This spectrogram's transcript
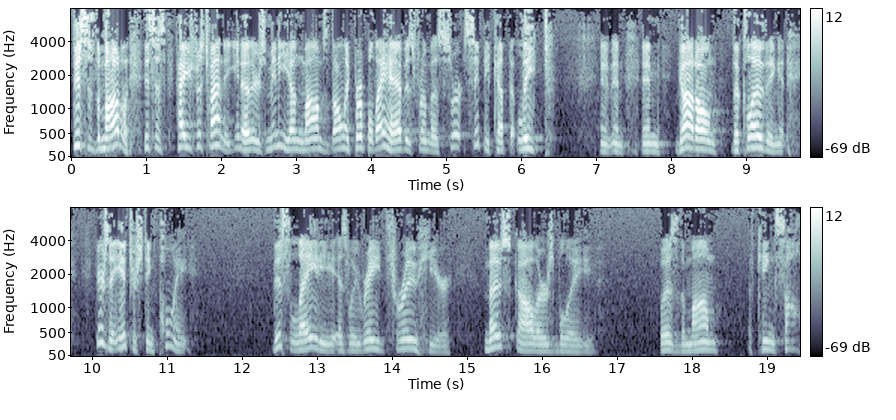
This is the model. This is how you're supposed to find it. You know, there's many young moms, the only purple they have is from a sippy cup that leaked and, and, and got on the clothing. And here's the interesting point. This lady, as we read through here, most scholars believe was the mom of King Solomon.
